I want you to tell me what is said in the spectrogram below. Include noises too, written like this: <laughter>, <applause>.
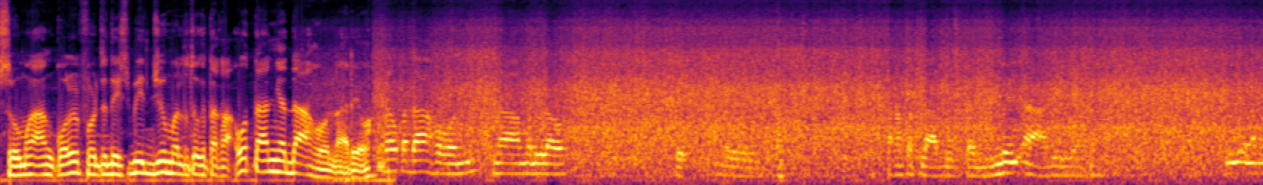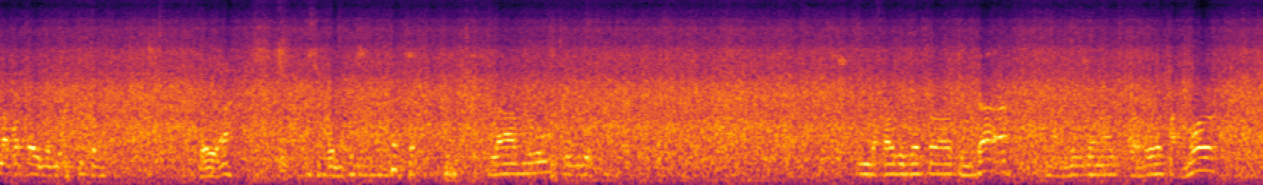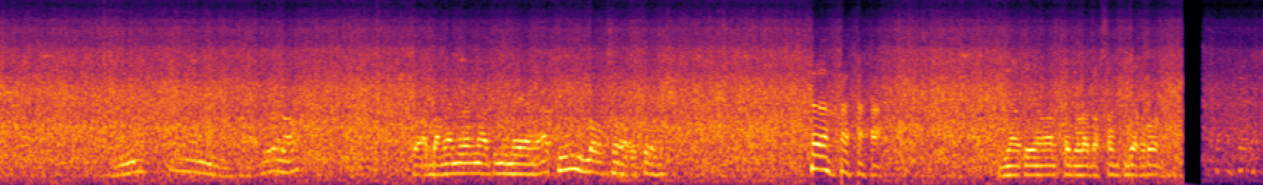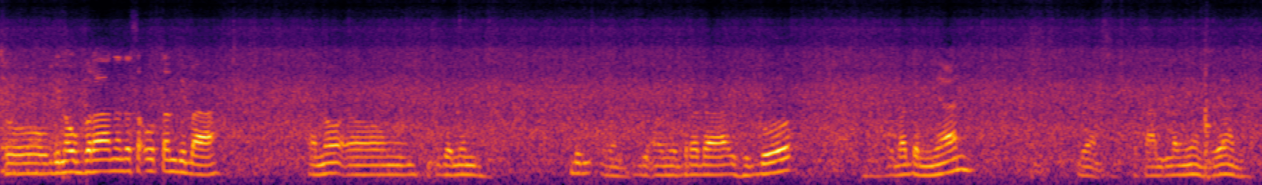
So mga angkol, for today's video, maluto kita kautan nga dahon, ari oh. Raw ka dahon nga manilaw. Takang tatlabog ka. Luy ah, ah. Luy ah lang lapat tayo. Ito. Luy ah. Gusto ko na. Labo, sige. Ang bakal ka sa tinda ah. Nangin ka ng pabor, pabor. Hmm. Hmm. Ano no? So, abangan na lang natin yung may ating vlog sa ito. <laughs> Hindi natin yung paglalabasan sila karon. So, ginaobra na na sa utan, di ba? Ano, um, ganun. Ginaobra na ihigot. Diba, ganyan. Yan, pakali lang yan, yan.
